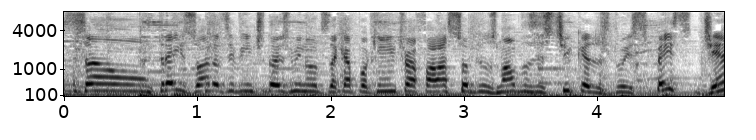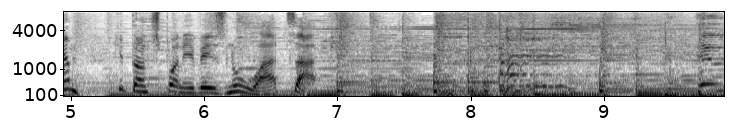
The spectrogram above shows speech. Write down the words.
São 3 horas e 22 minutos. Daqui a pouquinho a gente vai falar sobre os novos stickers do Space Jam que estão disponíveis no WhatsApp. Eu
